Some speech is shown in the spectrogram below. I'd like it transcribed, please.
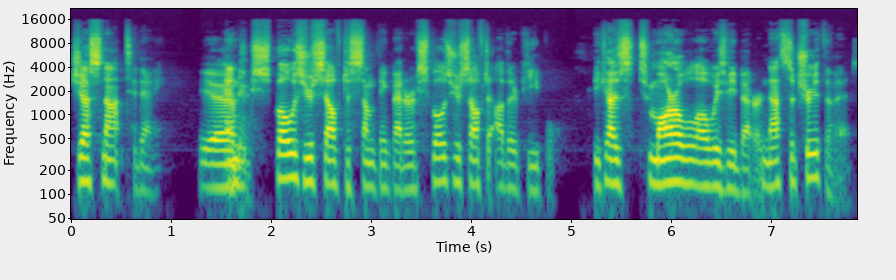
just not today. Yeah. And expose yourself to something better. Expose yourself to other people because tomorrow will always be better. And that's the truth of it.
